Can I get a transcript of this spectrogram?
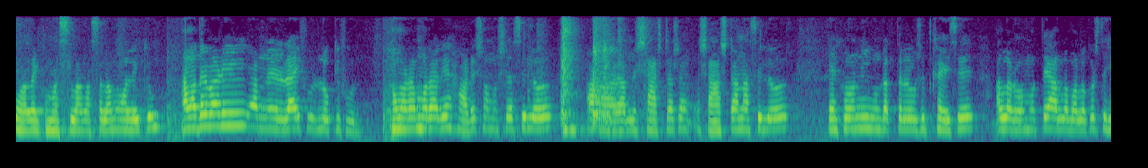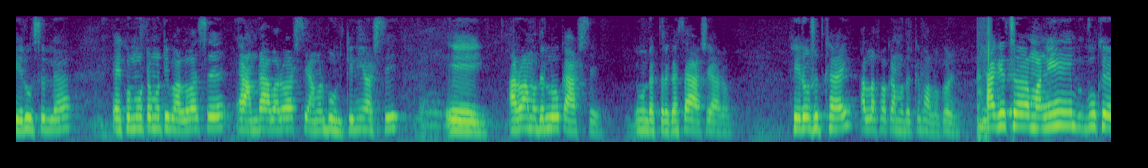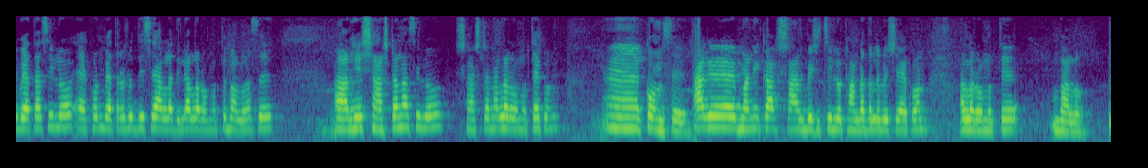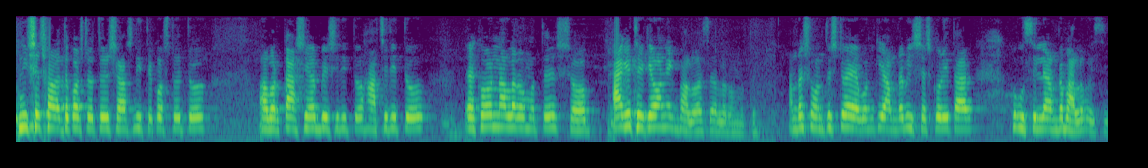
ওয়ালাইকুম আসসালাম, আসসালামু আলাইকুম। আমাদের বাড়ি আপনার রায়পুর, লক্ষ্মীপুর। আমার আমার আগে হাড়ের সমস্যা ছিল, আর আপনার শ্বাসটা শ্বাস টানা ছিল এখন ইমুন ডাক্তারের ওষুধ খাইছে। আল্লাহ রহমতে আল্লাহ ভালো করছে হের হুসুল্লাহ এখন মোটামুটি ভালো আছে। আমরা আবারও আসছি, আমার বোনকে নিয়ে আসছি। এই আরও আমাদের লোক আসছে। ইমুন ডাক্তারের কাছে আসে আরও হের ওষুধ খাই, আল্লাহ পাক আমাদেরকে ভালো করে আগে তো মানে বুকে ব্যথা ছিল, এখন ব্যথার ওষুধ দিছে, আল্লাহ দিলে আল্লাহ রহমতে ভালো আছে। আর হে শ্বাস টানা ছিল শ্বাস টানা আল্লাহ রহমতে এখন কমছে। আগে মানে কাশ শ্বাস বেশি ছিল, ঠান্ডা দলে বেশি, এখন আল্লাহ রহমতে ভালো। নিঃশ্বাস ফালাতে কষ্ট হতো শ্বাস নিতে কষ্ট হতো আবার কাশি আর বেশি দিত, হাঁচি দিত। এখন আল্লাহ রহমতে সব, আগে থেকে অনেক ভালো আছে আল্লাহ রহমতে। আমরা সন্তুষ্ট এমনকি আমরা বিশ্বাস করি তার উচিলে আমরা ভালো হয়েছি।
